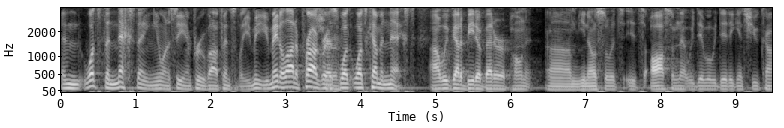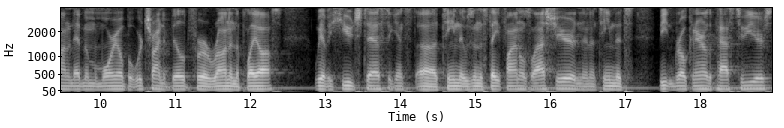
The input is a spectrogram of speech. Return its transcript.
And what's the next thing you want to see improve offensively? You made, you made a lot of progress. Sure. What, what's coming next? Uh, we've got to beat a better opponent. Um, you know, so it's it's awesome that we did what we did against Union and Edmond Memorial, but we're trying to build for a run in the playoffs. We have a huge test against a team that was in the state finals last year, and then a team that's beaten Broken Arrow the past two years.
